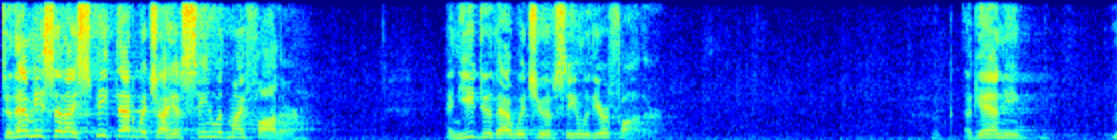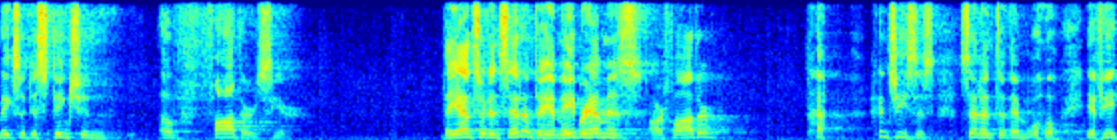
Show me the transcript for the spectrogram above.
To them he said, I speak that which I have seen with my Father, and ye do that which you have seen with your father. Again, he makes a distinction of fathers here. They answered and said unto him, Abraham is our father. And Jesus said unto them, Well, if, he,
